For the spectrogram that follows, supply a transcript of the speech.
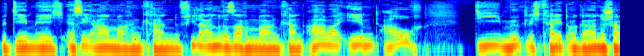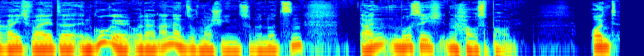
mit dem ich SEA machen kann, viele andere Sachen machen kann, aber eben auch die Möglichkeit organischer Reichweite in Google oder in anderen Suchmaschinen zu benutzen, dann muss ich ein Haus bauen. Und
